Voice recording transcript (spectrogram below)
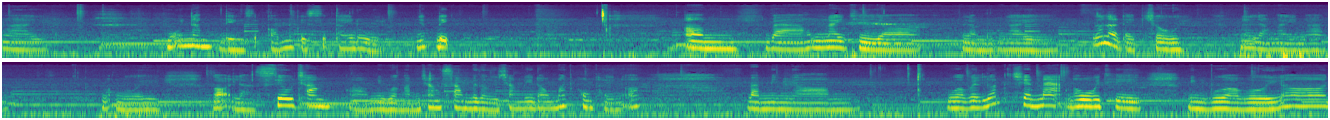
ngoài. Mỗi năm đều sẽ có một cái sự thay đổi nhất định. Um, và hôm nay thì uh, là một ngày rất là đẹp trời. Nên là ngày mà mọi người gọi là siêu trăng. Uh, mình vừa ngắm trăng xong bây giờ trăng đi đâu mất không thấy nữa. Và mình uh, vừa với lướt trên mạng thôi thì mình vừa với uh,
